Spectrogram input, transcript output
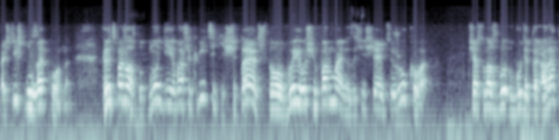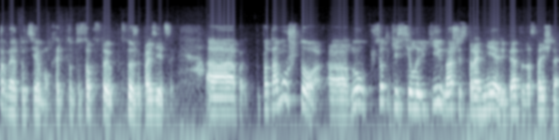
почти что незаконно. Скажите, пожалуйста, вот многие ваши критики считают, что вы очень формально защищаете Жукова, Сейчас у нас будет оратор на эту тему, кстати, тут с той, с той же позиции. А, потому что, а, ну, все-таки силовики в нашей стране, ребята достаточно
